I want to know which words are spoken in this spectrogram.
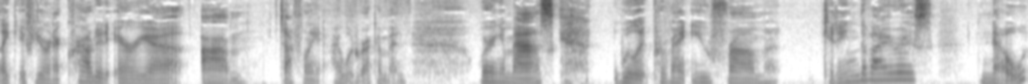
like if you're in a crowded area. Um, definitely, I would recommend wearing a mask. Will it prevent you from getting the virus? No.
